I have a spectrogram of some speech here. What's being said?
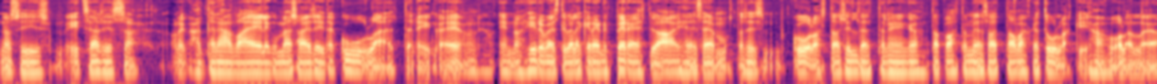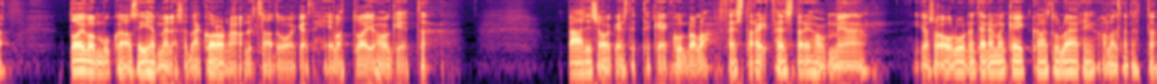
No siis itse asiassa, olikohan tänään vai eilen, kun mä sain siitä kuulla, että niin kuin, en ole hirveästi vielä kerennyt perehtyä aiheeseen, mutta siis kuulostaa siltä, että niin kuin, tapahtumia saattaa vaikka tullakin ihan huolella ja toivon mukaan siihen mennessä tämä korona on nyt saatu oikeasti heivattua johonkin, että pääsisi oikeasti tekemään kunnolla festari, festarihommia ja jos Ouluun nyt enemmän keikkaa tulee, niin oletan, että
